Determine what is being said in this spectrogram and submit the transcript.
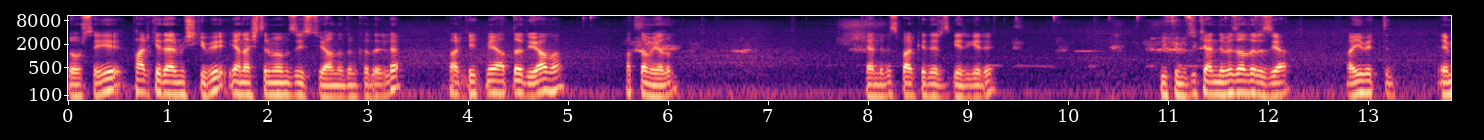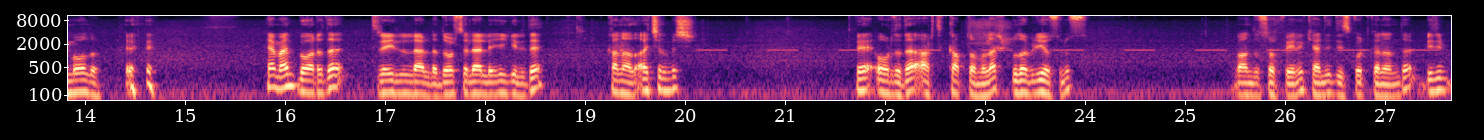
Dorseyi park edermiş gibi yanaştırmamızı istiyor anladığım kadarıyla. Park etmeye atla diyor ama atlamayalım. Kendimiz park ederiz geri geri. Yükümüzü kendimiz alırız ya. Ayıp ettin. Emmoğlu. Hemen bu arada trailerlarla, dorselerle ilgili de kanal açılmış. Ve orada da artık kaplamalar bulabiliyorsunuz. Vanda Software'in kendi Discord kanalında. Benim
